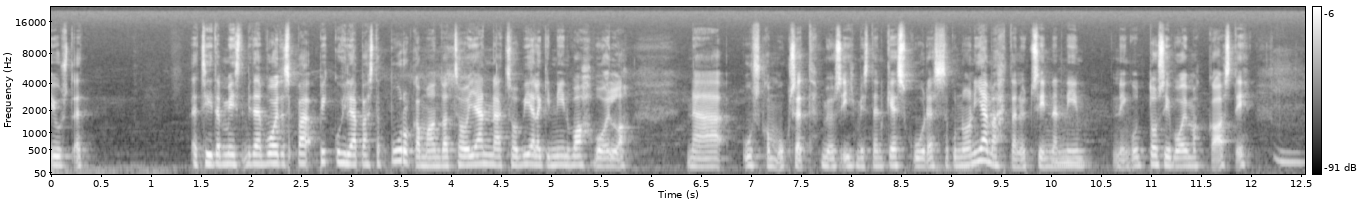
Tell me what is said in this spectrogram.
just, että et siitä, miten voitaisiin pikkuhiljaa päästä purkamaan, että se on jännä, että se on vieläkin niin vahvoilla nämä uskomukset myös ihmisten keskuudessa, kun ne on jämähtänyt sinne mm. niin, niin kuin tosi voimakkaasti. Mm.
